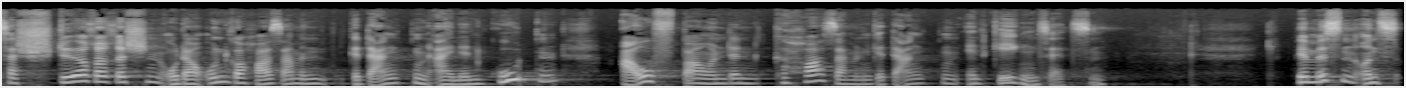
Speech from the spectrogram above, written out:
zerstörerischen oder ungehorsamen Gedanken einen guten, aufbauenden, gehorsamen Gedanken entgegensetzen. Wir müssen uns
